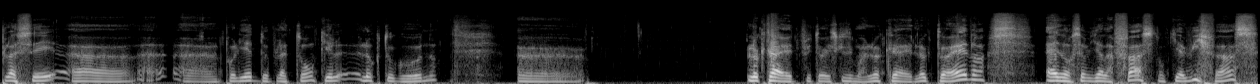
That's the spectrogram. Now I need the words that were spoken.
placer un, polyèdre de Platon qui est l'octogone. Euh, l'octaèdre plutôt, excusez-moi, l'octaèdre, l'octoèdre, Èdre, ça veut dire la face, donc il y a huit faces.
